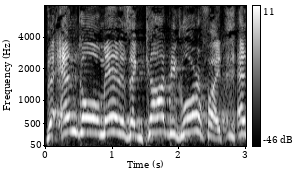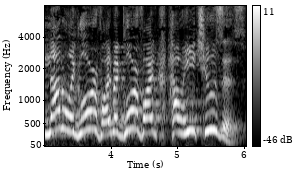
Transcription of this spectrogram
The end goal of man is that God be glorified. And not only glorified, but glorified how He chooses.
